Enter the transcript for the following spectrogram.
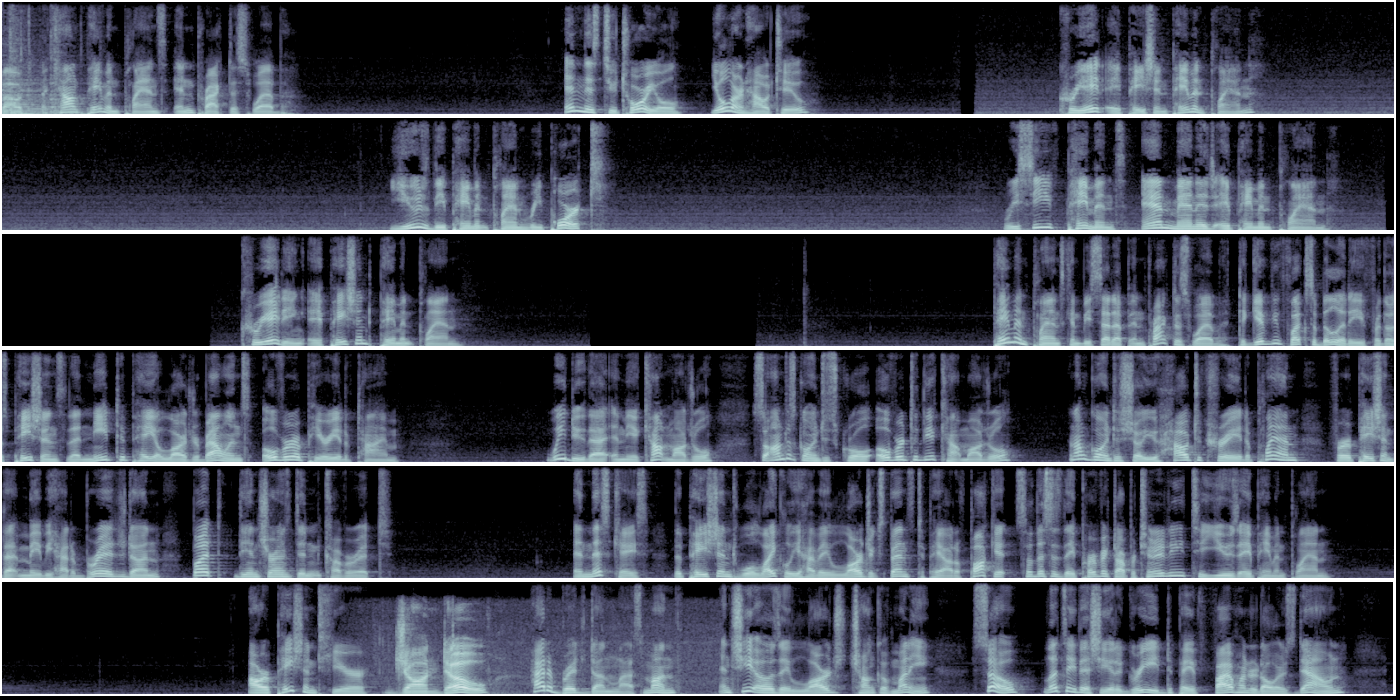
about account payment plans in PracticeWeb. In this tutorial, you'll learn how to create a patient payment plan, use the payment plan report, receive payment, and manage a payment plan. Creating a patient payment plan. Payment plans can be set up in PracticeWeb to give you flexibility for those patients that need to pay a larger balance over a period of time. We do that in the account module, so I'm just going to scroll over to the account module and I'm going to show you how to create a plan for a patient that maybe had a bridge done, but the insurance didn't cover it. In this case, the patient will likely have a large expense to pay out of pocket, so this is a perfect opportunity to use a payment plan. Our patient here, John Doe, had a bridge done last month, and she owes a large chunk of money, so let's say that she had agreed to pay $500 down,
